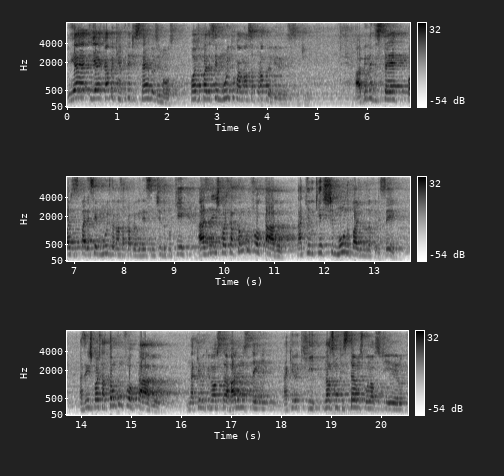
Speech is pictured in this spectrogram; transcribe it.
E, é, e acaba que a vida de Esther, meus irmãos, pode parecer muito com a nossa própria vida nesse sentido. A vida de Esther pode se parecer muito com a nossa própria vida nesse sentido, porque às vezes a gente pode estar tão confortável naquilo que este mundo pode nos oferecer, às vezes a gente pode estar tão confortável naquilo que o nosso trabalho nos tem, naquilo que nós conquistamos com o nosso dinheiro,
